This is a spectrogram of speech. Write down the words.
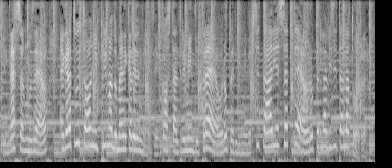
L'ingresso al museo è gratuito ogni prima domenica del mese, costa altrimenti 3 euro per gli universitari e 7 euro per la visita alla torre.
